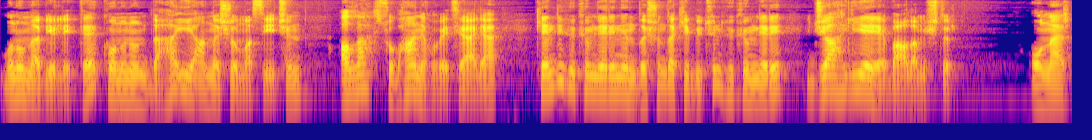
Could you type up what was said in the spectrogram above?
Bununla birlikte konunun daha iyi anlaşılması için Allah subhanehu ve Teala kendi hükümlerinin dışındaki bütün hükümleri cahiliyeye bağlamıştır. Onlar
